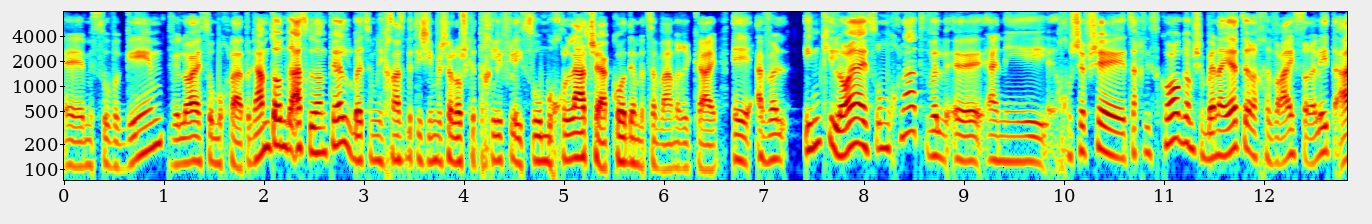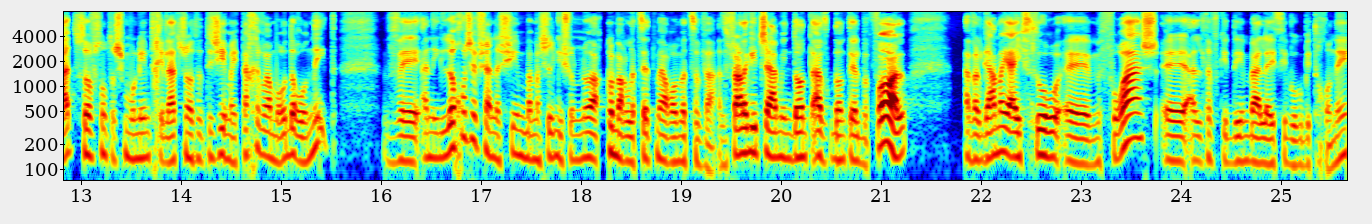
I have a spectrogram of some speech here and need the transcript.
אה, מסווגים, ולא היה איסור מוחלט. גם Don't ask, don't tell בעצם נכנס ב-93 כתחליף לאיסור מוחלט שהיה קודם בצבא האמריקאי. אבל אם כי לא היה איסור מוחלט, אבל אני חושב שצריך לזכור גם שבין היתר החברה הישראלית עד סוף שנות ה-80, תחילת שנות ה-90, הייתה חברה מאוד ארונית, ואני לא חושב שאנשים ממש הרגישו נוח, כלומר, לצאת מהארון בצבא. אז אפשר להגיד שהיה מין Don't ask, don't tell בפועל, אבל גם היה איסור אה, מפורש אה, על תפקידים בעלי סיווג ביטחוני,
